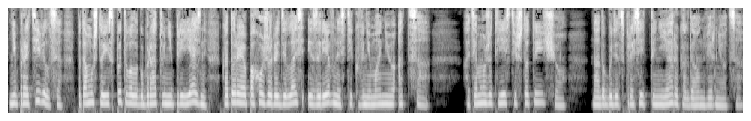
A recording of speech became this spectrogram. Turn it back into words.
не противился, потому что испытывал к брату неприязнь, которая, похоже, родилась из ревности к вниманию отца. Хотя, может, есть и что-то еще. Надо будет спросить Таньяра, когда он вернется.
